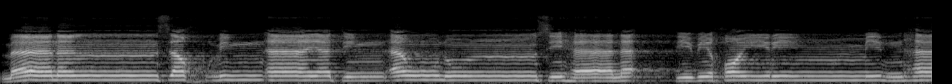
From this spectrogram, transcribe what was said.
مَا نَنسَخْ مِنْ آيَةٍ أَوْ نُنسِهَا نَأْتِ بِخَيْرٍ مِّنْهَا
